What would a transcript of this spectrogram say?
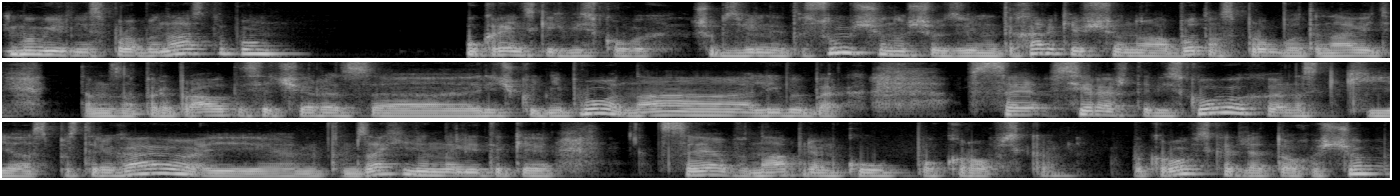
ймовірні спроби наступу. Українських військових, щоб звільнити Сумщину, щоб звільнити Харківщину, або там спробувати навіть там не знаю, переправитися через е, річку Дніпро на лівий берег. Все, всі решта військових, наскільки я спостерігаю, і там західні аналітики, це в напрямку Покровська. Покровська для того, щоб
